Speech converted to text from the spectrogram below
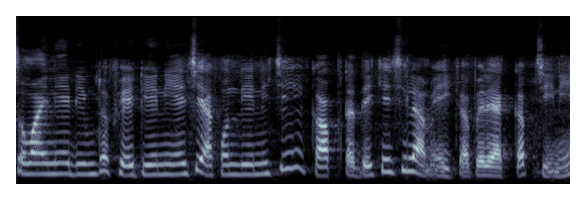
সময় নিয়ে ডিমটা ফেটিয়ে নিয়েছি। এখন দিয়ে নিচ্ছি কাপটা দেখেছিলাম, এই কাপের এক কাপ চিনি।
